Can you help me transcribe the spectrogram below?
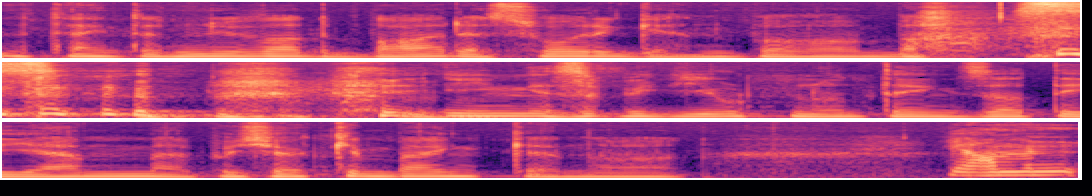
Jeg tenkte at nå var det bare sorgen på bass. Ingen som fikk gjort noen ting. Satt hjemme på kjøkkenbenken og Ja, men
